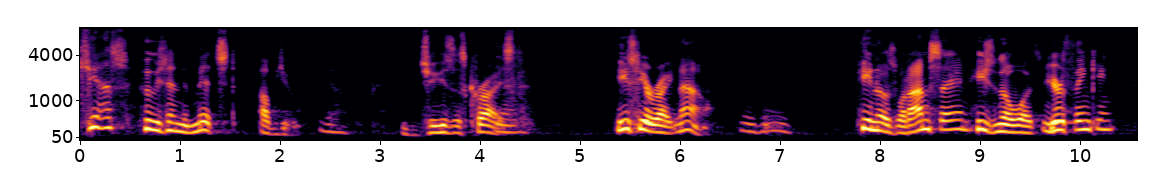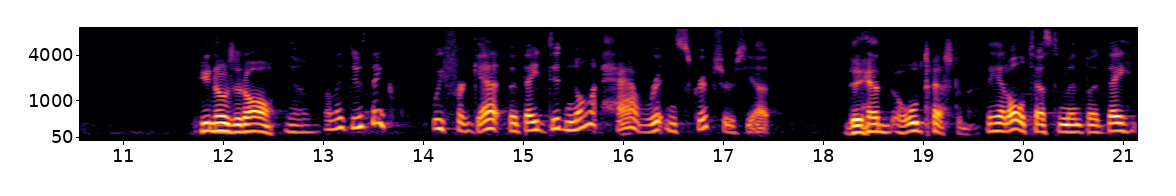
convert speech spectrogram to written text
guess who's in the midst of you? Yeah. Jesus Christ. Yeah. He's here right now. Mm-hmm. He knows what I'm saying. He knows what you're thinking. He knows it all. Yeah. And I do think we forget that they did not have written scriptures yet. They had Old Testament. They had Old Testament, but they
